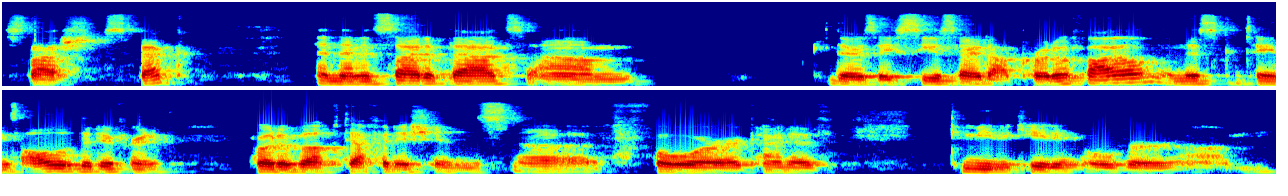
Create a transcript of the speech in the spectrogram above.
slash spec. And then inside of that, um, there's a CSI.proto file, and this contains all of the different protobuf definitions uh, for kind of communicating over, um,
